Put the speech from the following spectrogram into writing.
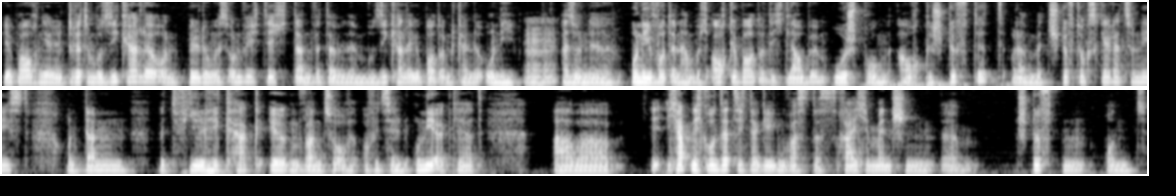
wir brauchen hier eine dritte Musikhalle und Bildung ist unwichtig, dann wird da eine Musikhalle gebaut und keine Uni. Mhm. Also eine Uni wurde in Hamburg auch gebaut und ich glaube im Ursprung auch gestiftet oder mit Stiftungsgelder zunächst und dann mit viel Hickhack irgendwann zur offiziellen Uni erklärt. Aber ich habe nicht grundsätzlich dagegen, was das reiche Menschen ähm, stiften und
